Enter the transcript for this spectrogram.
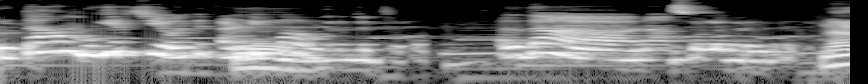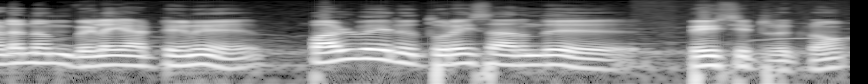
விடாமுயற்சியை வந்து கண்டிப்பா அவங்க இருந்துட்டு இருக்கும் அதுதான் நான் சொல்ல விரும்புறேன் நடனம் விளையாட்டுன்னு பல்வேறு துறை சார்ந்து பேசிட்டு இருக்கிறோம்.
